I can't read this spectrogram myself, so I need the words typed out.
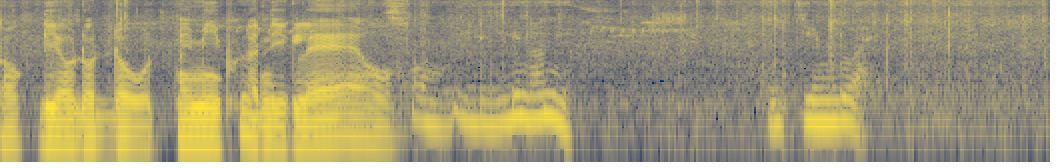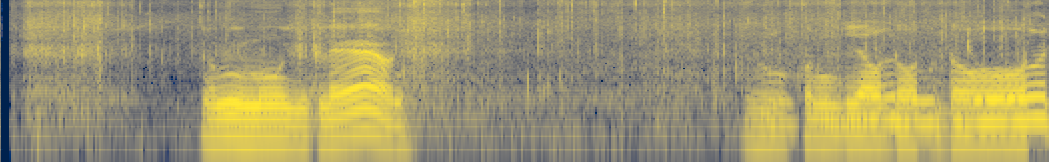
ดอกเดียวโดดๆ ไม่มีเพื่อนอีกแล้ว ส้มอีหลีเนาะนี่จริงๆด้วย ก็มีมูอีกแล้วอยู่คนเดียวโดดโดด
